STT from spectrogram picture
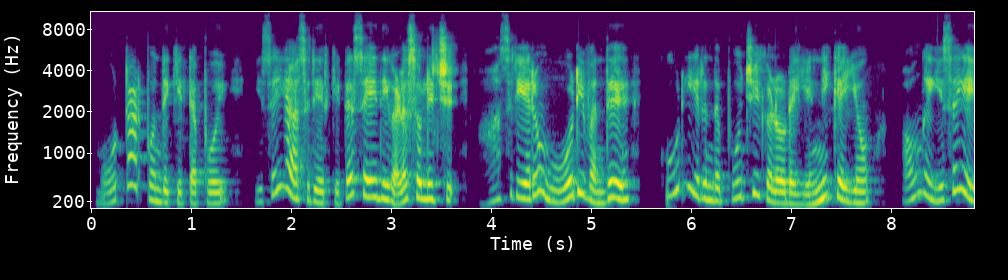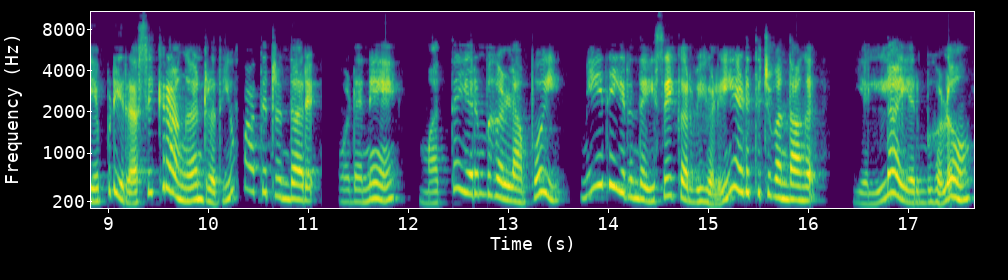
மோட்டார் பொந்து கிட்ட போய் இசை ஆசிரியர்கிட்ட செய்திகளை சொல்லிச்சு. ஆசிரியரும் ஓடி வந்து கூடியிருந்த பூச்சிகளோட எண்ணிக்கையும் அவங்க இசையை எப்படி ரசிக்கிறாங்கன்றதையும் பார்த்துட்டு இருந்தாரு. உடனே மற்ற எறும்புகள்லாம் போய் மீதி இருந்த இசைக்கருவிகளையும் எடுத்துட்டு வந்தாங்க. எல்லா எறும்புகளும்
